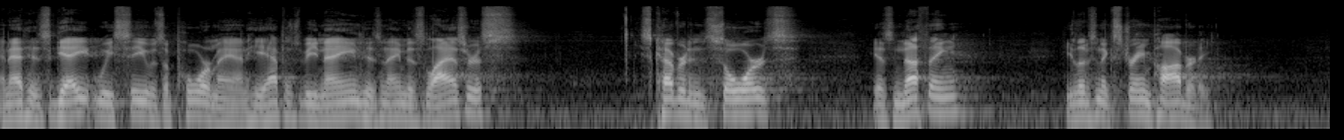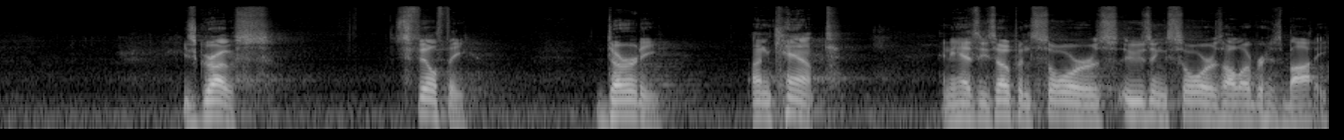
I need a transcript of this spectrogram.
And at his gate, we see was a poor man. He happens to be named, his name is Lazarus. He's covered in sores, he has nothing, he lives in extreme poverty. He's gross, he's filthy, dirty, unkempt and he has these open sores, oozing sores all over his body.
